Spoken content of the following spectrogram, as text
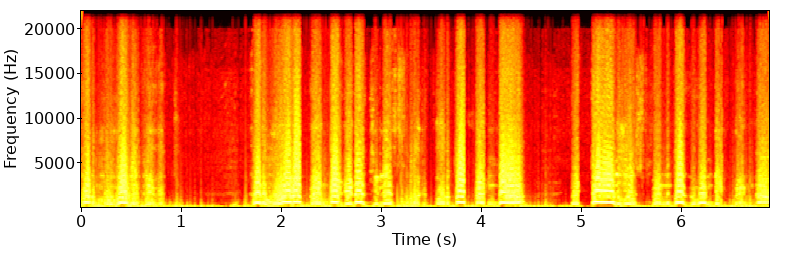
ਕਰਮੂ ਵਾਲੇ ਦੇ ਵਿੱਚ। ਕਰਮੂ ਵਾਲਾ ਪਿੰਡ ਆ ਜਿਹੜਾ ਜ਼ਿਲ੍ਹੇ ਫਿਰੋਜ਼ਪੁਰ ਦਾ ਪਿੰਡ ਆ। ਇੱਟਾਂ ਵਾਲੀ ਇਸ ਪਿੰਡ ਦਾ ਗਵੰਡੀ ਪਿੰਡ ਆ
